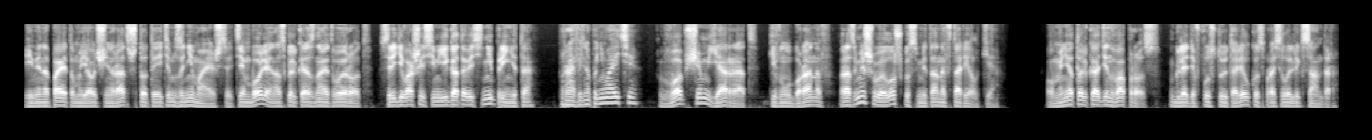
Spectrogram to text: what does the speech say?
«Именно поэтому я очень рад, что ты этим занимаешься. Тем более, насколько я знаю твой род. Среди вашей семьи готовить не принято». «Правильно понимаете?» «В общем, я рад», — кивнул Буранов, размешивая ложку сметаны в тарелке. «У меня только один вопрос», — глядя в пустую тарелку, спросил Александр.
